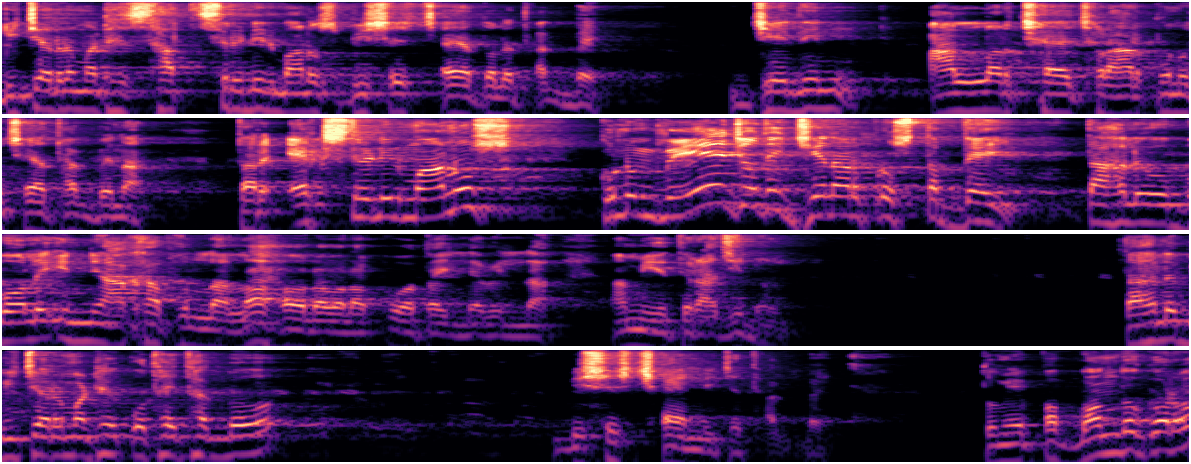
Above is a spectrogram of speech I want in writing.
বিচারের মাঠে সাত শ্রেণির মানুষ বিশেষ ছায়া তলে থাকবে। যেদিন আল্লাহর ছায়া ছাড়া আর কোনো ছায়া থাকবে না। তার এক শ্রেণির মানুষ কোনো মেয়ে যদি জেনার প্রস্তাব দেয়, তাহলে ও বলে, ইন্নি আখাফুল্লাহ আমি এতে রাজি নই। তাহলে বিচার মাঠে কোথায় থাকবে? বিশেষ ছায়ার নিচে থাকবে। তুমি বন্ধ করো,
